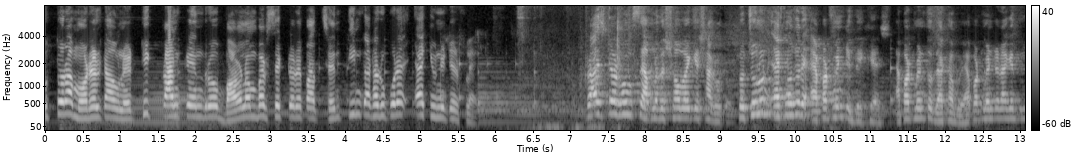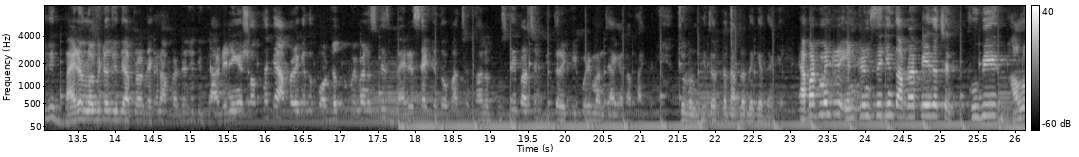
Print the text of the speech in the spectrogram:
উত্তরা মডেল টাউনের ঠিক প্রাণকেন্দ্র বারো নম্বর সেক্টরে পাচ্ছেন তিন কাঠার উপরে এক ইউনিটের ফ্ল্যাট। ট্রাইস্টার হোমসে আপনাদের সবাইকে স্বাগত। তো চলুন এক নজরে অ্যাপার্টমেন্টটি দেখে আসি। অ্যাপার্টমেন্ট তো দেখাবো। অ্যাপার্টমেন্টের আগে যদি বাইরের লবিটা যদি আপনারা দেখেন, আপনাদের যদি গার্ডেনিং এর শখ থাকে, আপনারা কিন্তু পর্যাপ্ত পরিমাণ স্পেস বাইরের সাইডটাতেও পাচ্ছেন। তাহলে বুঝতেই পারছেন ভিতরে কি পরিমাণ জায়গাটা থাকবে চলুন ভিতরটাতে আপনাদেরকে দেখেন। অ্যাপার্টমেন্টের এন্ট্রেন্সে কিন্তু আপনারা পেয়ে যাচ্ছেন খুবই ভালো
